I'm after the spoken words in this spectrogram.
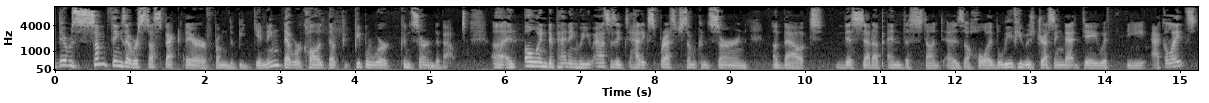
there was some things that were suspect there from the beginning that were called that p- people were concerned about. Uh, and Owen, depending who you asked, has, had expressed some concern about this setup and the stunt as a whole. I believe he was dressing that day with the acolytes,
